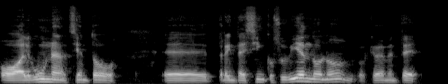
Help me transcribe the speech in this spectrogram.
o alguna 135 subiendo, ¿no? Porque obviamente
